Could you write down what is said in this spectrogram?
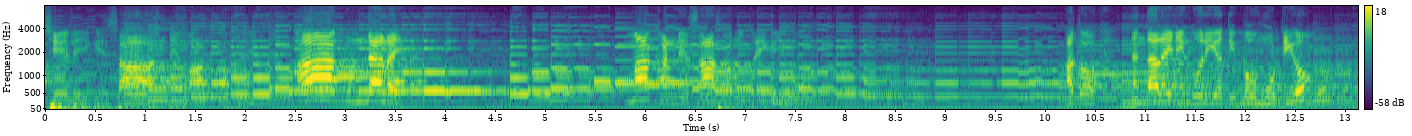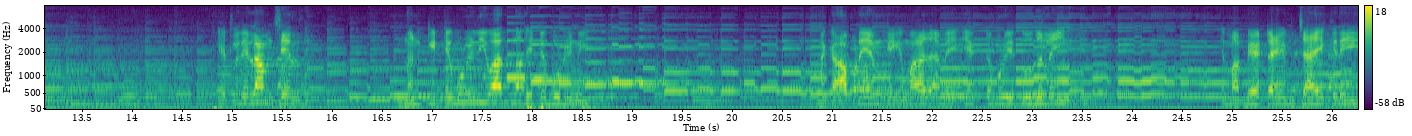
છે લઈ કે સાસ ને માખણ આ કુંડાલય માખણ ને સાસ થઈ ગયું. આ તો નંદાલયની ગોરી હતી, બહુ મોટી એટલે લીલામ છેલ. નનકી ટેબુડીની વાત નથી ટેબુડીની. કે આપણે એમ કહીએ કે મહારાજ, અમે એક ટબુડી દૂધ લઈ, એમાં બે ટાઈમ ચાય કરી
